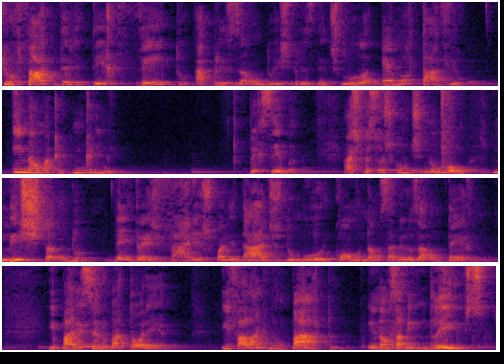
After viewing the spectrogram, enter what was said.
que o fato dele ter feito a prisão do ex-presidente Lula é notável e não uma, um crime. Perceba, as pessoas continuam listando dentre as várias qualidades do Moro, como não saber usar um terno e parecer o Batoré, e falar que não parto, e não saber inglês,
